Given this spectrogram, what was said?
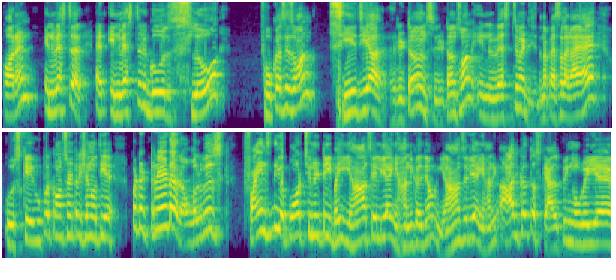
or an investor. An investor goes slow focus is on CAGR returns returns on investment जितना पैसा लगाया है, उसके ऊपर कॉन्सेंट्रेशन होती है। But a trader always finds the opportunity भाई, यहाँ से लिया, यहाँ निकल जाऊँ, यहाँ से लिया, यहाँ आजकल तो स्कैल्पिंग हो गई है।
